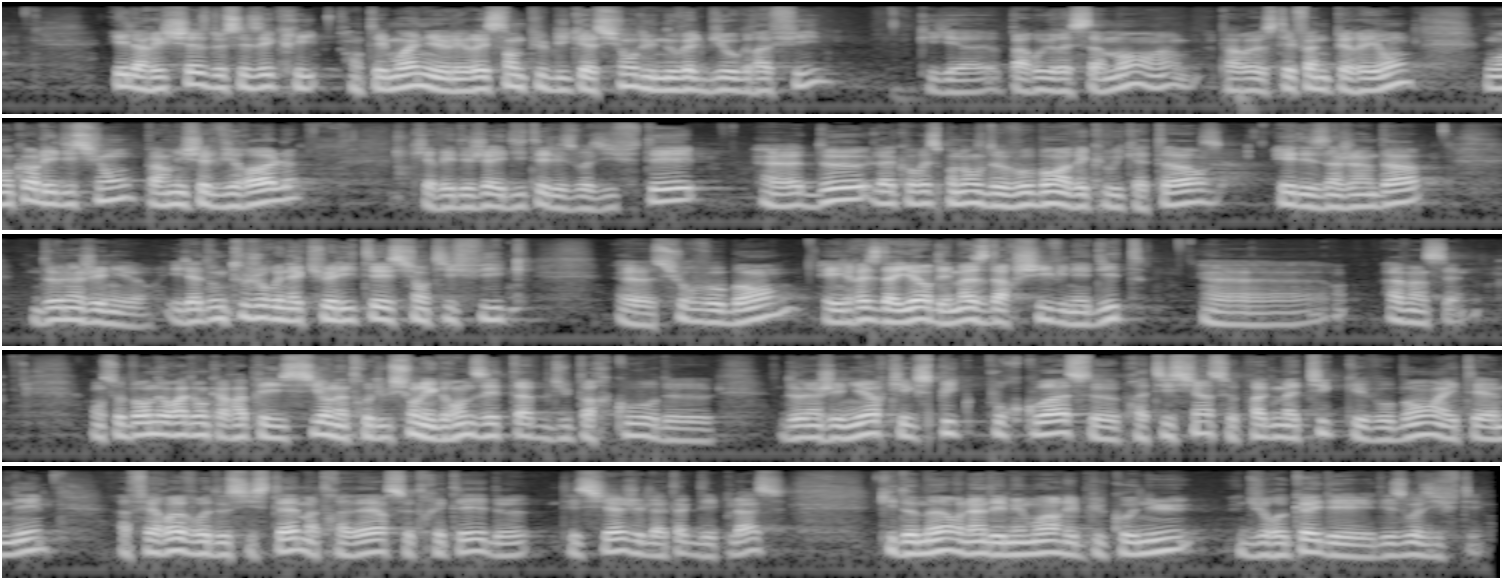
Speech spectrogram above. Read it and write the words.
et la richesse de ses écrits. En témoignent les récentes publications d'une nouvelle biographie qui a paru récemment hein, par Stéphane Perréon, ou encore l'édition par Michel Virol, qui avait déjà édité Les Oisivetés, euh, de la correspondance de Vauban avec Louis XIV et des agendas de l'ingénieur. Il y a donc toujours une actualité scientifique euh, sur Vauban, et il reste d'ailleurs des masses d'archives inédites euh, à Vincennes. On se bornera donc à rappeler ici en introduction les grandes étapes du parcours de, l'ingénieur qui explique pourquoi ce praticien, ce pragmatique qu'est Vauban, a été amené à faire œuvre de système à travers ce traité des sièges et de l'attaque des places, qui demeure l'un des mémoires les plus connus du recueil des oisivetés.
